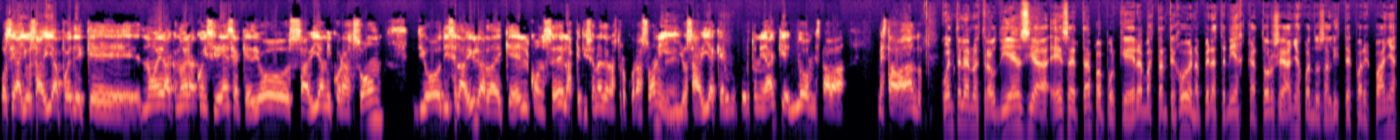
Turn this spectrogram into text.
o sea, yo sabía pues de que no era, no era coincidencia, que Dios sabía mi corazón, Dios dice la Biblia, ¿verdad? De que Él concede las peticiones de nuestro corazón y yo sabía que era una oportunidad que Dios me estaba, me estaba dando. Cuéntale a nuestra audiencia esa etapa, porque eras bastante joven, apenas tenías 14 años cuando saliste para España,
